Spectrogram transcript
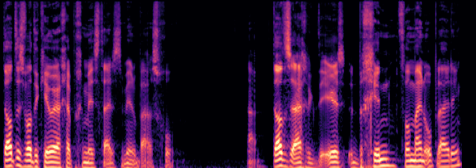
dat is wat ik heel erg heb gemist tijdens de middelbare school. Nou, dat is eigenlijk de eerste, het begin van mijn opleiding.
